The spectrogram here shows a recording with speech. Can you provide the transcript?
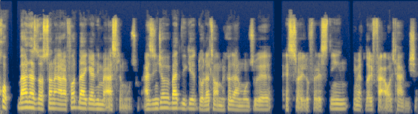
خب بعد از داستان عرفات برگردیم به اصل موضوع از اینجا به بعد دیگه دولت آمریکا در موضوع اسرائیل و فلسطین یه مقداری فعالتر میشه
